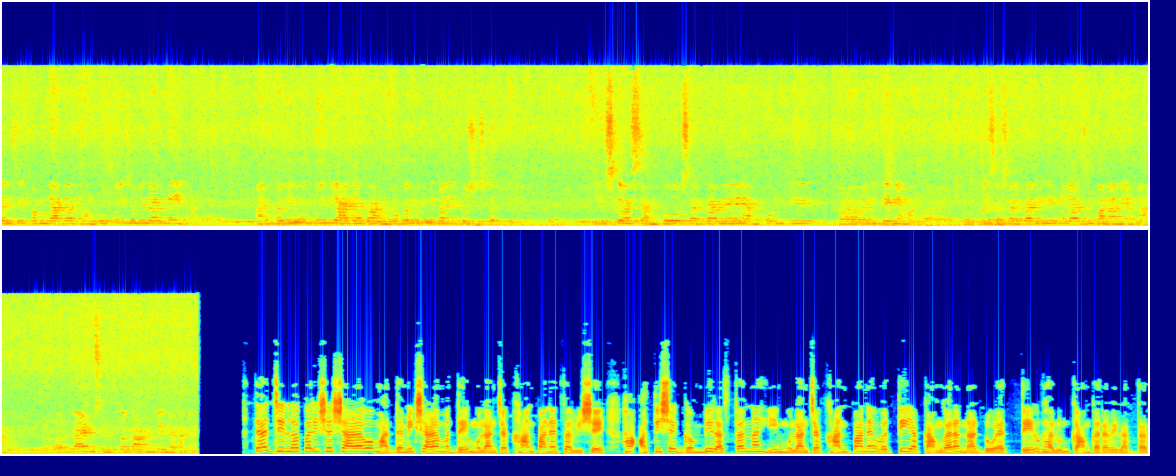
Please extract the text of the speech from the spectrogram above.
कल के कम ज़्यादा तो हमको कोई जिम्मेदार नहीं है ना। और कभी भी कोई भी आ जाता, हमको कभी भी निकालने की कोशिश करते। हैं इसके वास्ते हमको सरकार ने, हमको उनकी देने मांगा। है जैसे सरकारी मुलाजिम बनाने होना कायम शुल्क का काम पे लगाना त्यात जिल्हा परिषद शाळा व माध्यमिक शाळांमध्ये मुलांच्या खानपाण्याचा विषय हा अतिशय गंभीर असतानाही मुलांच्या खानपाण्यावरती या कामगारांना डोळ्यात तेल घालून काम करावे लागतात.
